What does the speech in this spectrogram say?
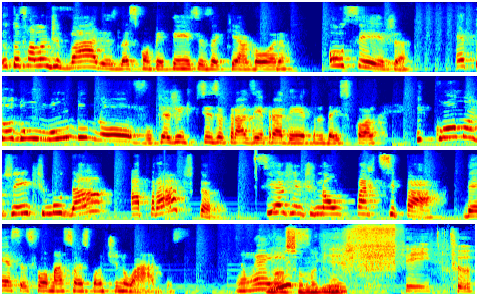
Eu estou falando de várias das competências aqui agora. Ou seja, é todo um mundo novo que a gente precisa trazer para dentro da escola. E como a gente mudar a prática se a gente não participar dessas formações continuadas? Não é Nossa, isso? Nossa, magnífico. Perfeito.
